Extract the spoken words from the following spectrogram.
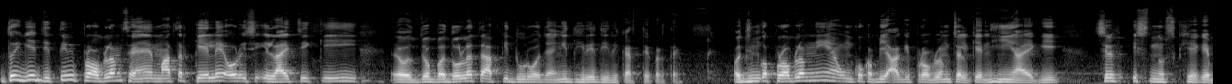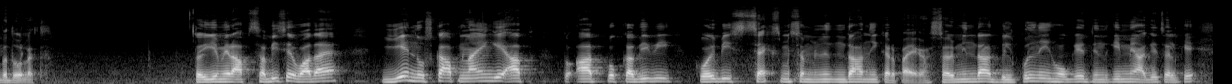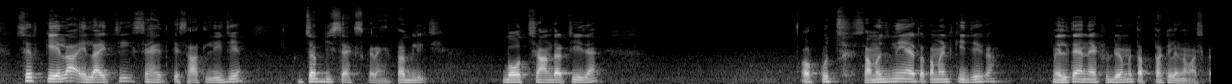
तो ये जितनी भी प्रॉब्लम्स हैं, मात्र केले और इस इलायची की जो बदौलत है आपकी दूर हो जाएँगी धीरे धीरे करते करते और जिनको प्रॉब्लम नहीं है, उनको कभी आगे प्रॉब्लम चल के नहीं आएगी, सिर्फ़ इस नुस्खे के बदौलत। तो ये मेरा आप सभी से वादा है, ये नुस्खा अपनाएँगे आप तो आपको कभी भी कोई भी सेक्स में शर्मिंदा नहीं कर पाएगा। शर्मिंदा बिल्कुल नहीं होगे ज़िंदगी में आगे चल के। सिर्फ़ केला, इलायची शहद के साथ लीजिए। जब भी सेक्स करें, तब लीजिए। बहुत शानदार चीज़ है। और कुछ समझ नहीं आया तो कमेंट कीजिएगा। मिलते हैं नेक्स्ट वीडियो में। तब तक ले नमस्कार।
